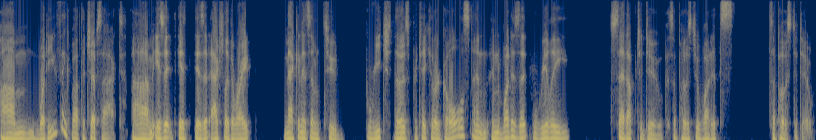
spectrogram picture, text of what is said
Um, what do you think about the CHIPS Act? Um, is it, it is it actually the right mechanism to reach those particular goals, and and what is it really set up to do as opposed to what it's supposed to do?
